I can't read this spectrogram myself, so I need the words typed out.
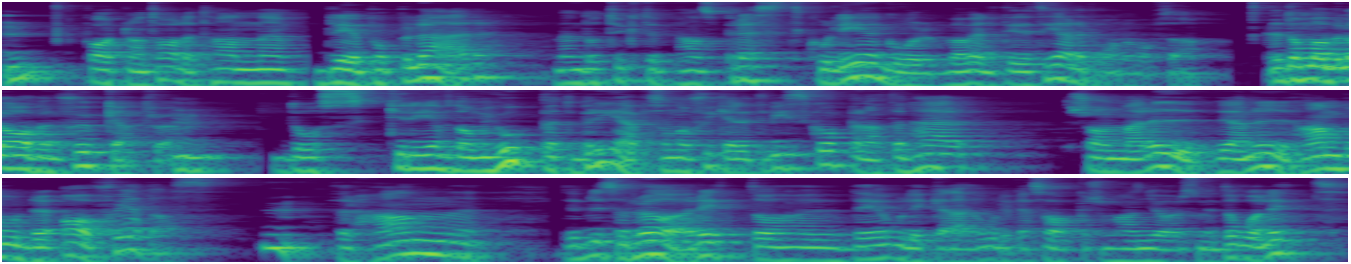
Mm. på 1800-talet. Han eh, blev populär men då tyckte hans prästkollegor var väldigt irriterade på honom ofta. De var väl avundsjuka tror jag. Mm. Då skrev de ihop ett brev som de skickade till biskopen att den här Jean-Marie Vianney, han borde avskedas. Mm. För han, det blir så rörigt och det är olika, olika saker som han gör som är dåligt.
